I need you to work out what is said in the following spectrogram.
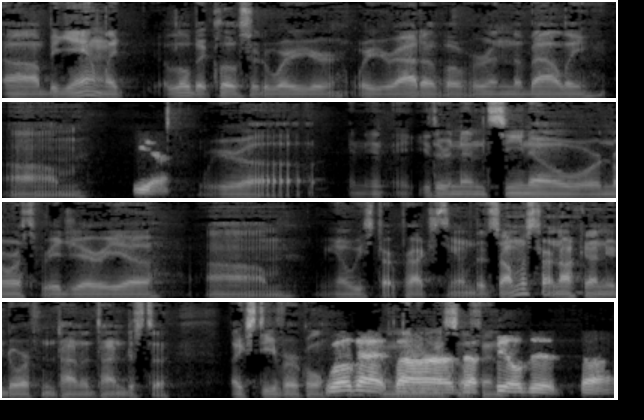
uh, began, like a little bit closer to where you're where you're out of over in the valley. Um, yeah, we're uh, in, either in Encino or Northridge area. Um, you know, we start practicing them. So I'm gonna start knocking on your door from time to time, just to like Steve Urkel. Well, that uh, that in. field at uh,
